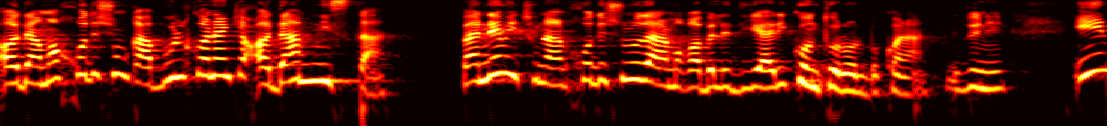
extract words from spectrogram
آدما خودشون قبول کنن که آدم نیستن و نمی‌تونن خودشون رو در مقابل دیگری کنترل بکنن. می‌دونین؟ این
